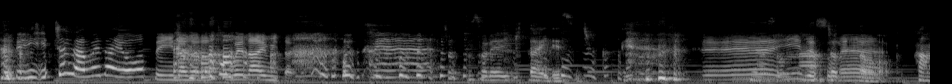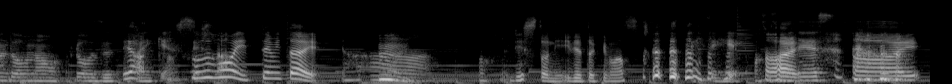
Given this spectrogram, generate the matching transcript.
当言っちゃダメだよって言いながら止めないみたいな。ねちょっとそれ行きたいです。えー、いいやですね。感動のローズ体験。すごい行ってみたい。あーリストに入れときます。ぜひ おすすめです。はい。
